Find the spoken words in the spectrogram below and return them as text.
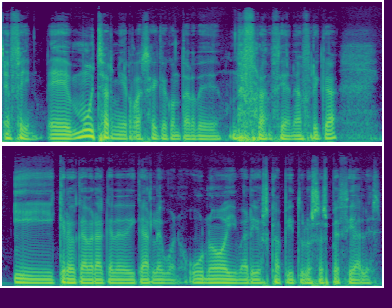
En fin, eh, muchas mierdas hay que contar de, de, Francia en África y creo que habrá que dedicarle, bueno, uno y varios capítulos especiales.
